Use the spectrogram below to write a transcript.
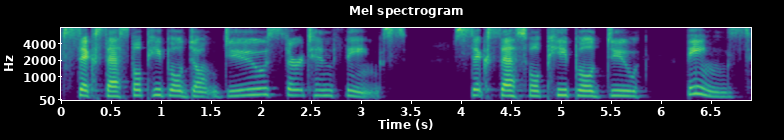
Successful people don't do certain things. Successful people do things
